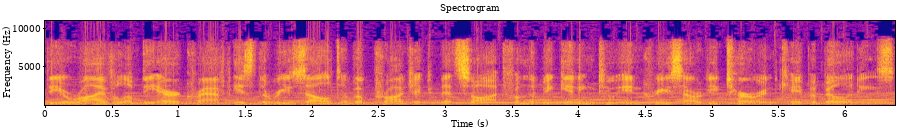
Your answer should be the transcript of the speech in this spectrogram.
The arrival of the aircraft is the result of a project that sought from the beginning to increase our deterrent capabilities,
